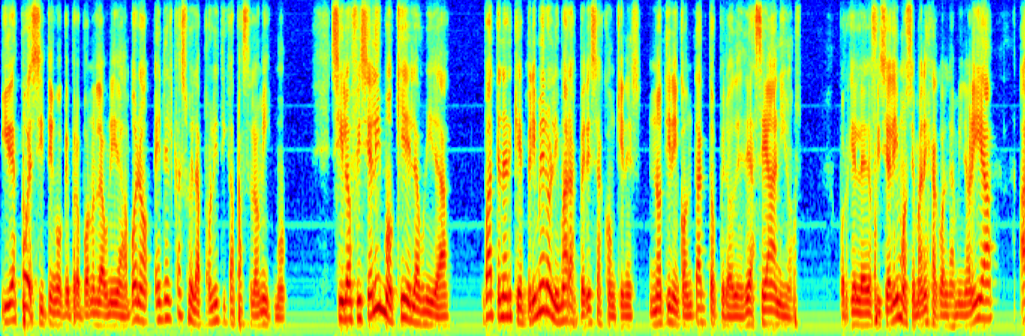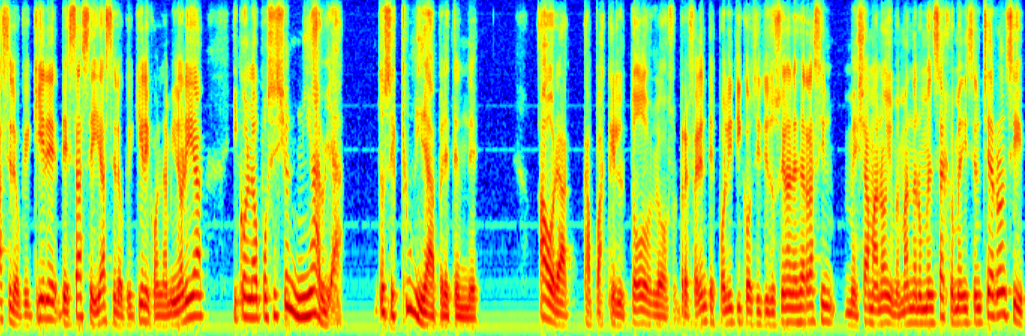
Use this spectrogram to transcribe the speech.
Y después sí tengo que proponer la unidad. Bueno, en el caso de la política pasa lo mismo. Si el oficialismo quiere la unidad, va a tener que primero limar asperezas con quienes no tienen contacto, pero desde hace años. Porque el oficialismo se maneja con la minoría, hace lo que quiere, deshace y hace lo que quiere con la minoría, y con la oposición ni habla. Entonces, ¿qué unidad pretende? Ahora, capaz que todos los referentes políticos institucionales de Racing me llaman hoy, me mandan un mensaje o me dicen, che, Ronzi,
